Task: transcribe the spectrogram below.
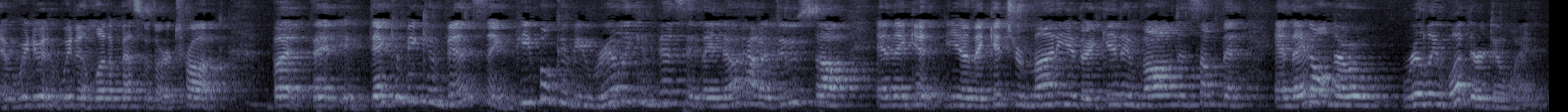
and we didn't we didn't let them mess with our truck but they, they can be convincing. People can be really convincing. They know how to do stuff, and they get you know they get your money or they get involved in something, and they don't know really what they're doing,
